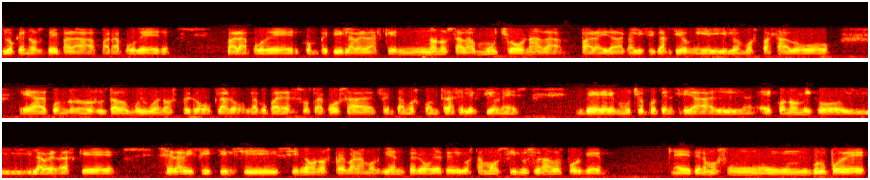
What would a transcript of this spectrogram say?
lo que nos dé para para poder para poder competir. La verdad es que no nos ha dado mucho o nada para ir a la calificación y lo hemos pasado eh, con unos resultados muy buenos, pero claro, la Copa de es otra cosa, enfrentamos contra selecciones de mucho potencial económico y la verdad es que será difícil si, si no nos preparamos bien, pero ya te digo, estamos ilusionados porque eh, tenemos un, un grupo de,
